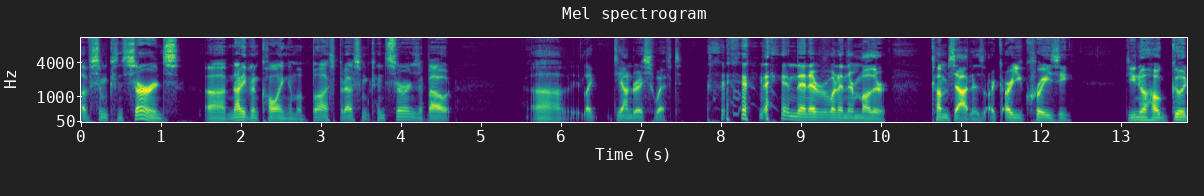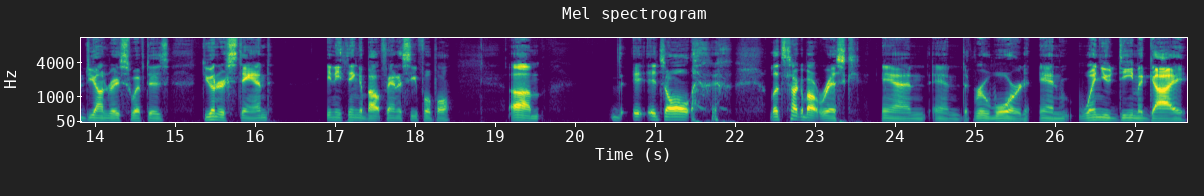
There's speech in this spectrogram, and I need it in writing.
I have some concerns. Uh, not even calling him a bust, but I have some concerns about uh, like DeAndre Swift. and then everyone and their mother comes out as like, "Are you crazy? Do you know how good DeAndre Swift is? Do you understand anything about fantasy football?" Um, it, it's all. let's talk about risk and and reward, and when you deem a guy.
